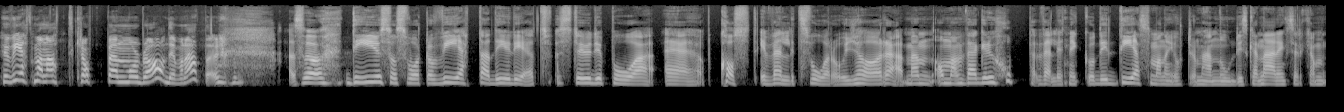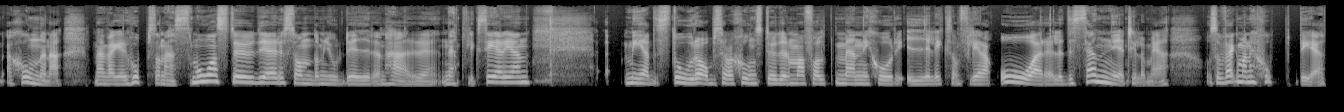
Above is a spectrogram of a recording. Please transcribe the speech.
Hur vet man att kroppen mår bra av det man äter? Alltså, det är ju så svårt att veta. Det är ju det studier på eh, kost är väldigt svåra att göra. Men om man väger ihop väldigt mycket och det är det som man har gjort i de här nordiska näringsrekommendationerna. Man väger ihop sådana här små studier som de gjorde i den här Netflix-serien med stora observationsstudier. Man har följt människor i liksom flera år eller decennier till och med. Och så väger man ihop det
